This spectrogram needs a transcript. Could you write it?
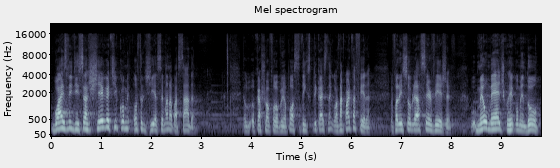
Boaz lhe disse, ah, chega-te comer. Outro dia, semana passada, o, cachorro falou para mim, Pô, você tem que explicar esse negócio. Na quarta-feira, eu falei sobre a cerveja. O meu médico recomendou,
